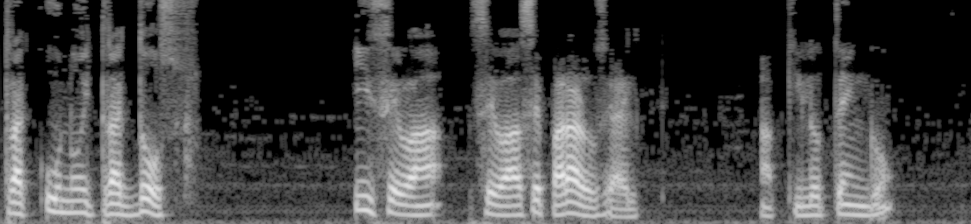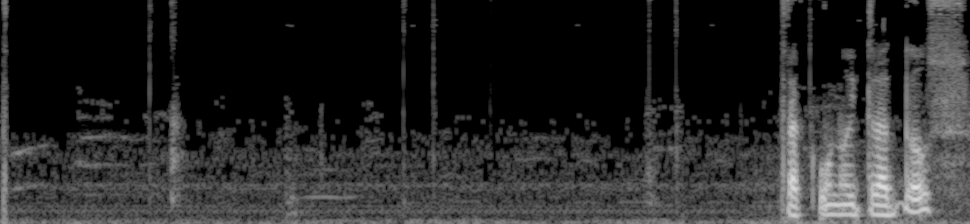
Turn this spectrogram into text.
track 1 y track 2 y se va, se va a separar, o sea, el, aquí lo tengo. Track 1 y track 2.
